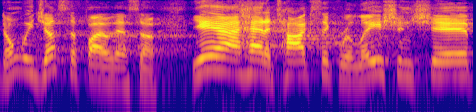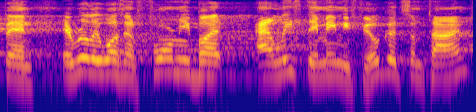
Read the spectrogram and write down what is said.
Don't we justify that stuff? Yeah, I had a toxic relationship and it really wasn't for me, but at least they made me feel good sometimes.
